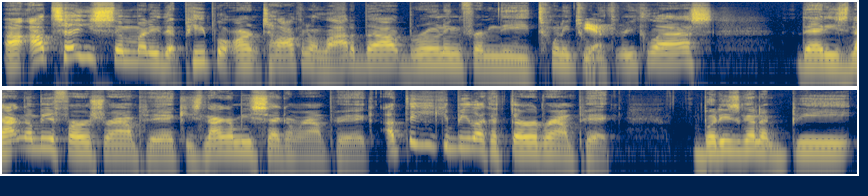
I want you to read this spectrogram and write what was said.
I'll tell you somebody that people aren't talking a lot about, Bruning from the 2023 yeah. class that he's not going to be a first round pick. He's not going to be a second round pick. I think he could be like a third round pick, but he's going to be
